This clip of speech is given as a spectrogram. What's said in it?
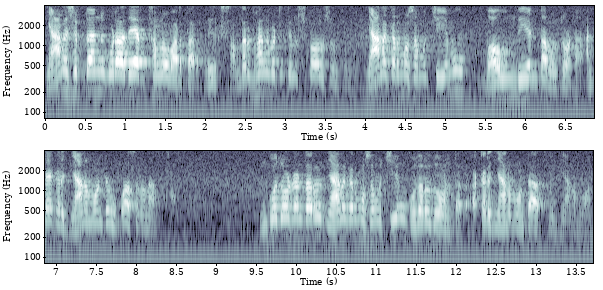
జ్ఞాన శబ్దాన్ని కూడా అదే అర్థంలో వాడతారు. మీరు సందర్భాన్ని బట్టి తెలుసుకోవాల్సి ఉంటుంది. జ్ఞానకర్మ సముచ్చయము బాగుంది అంటారు ఒక చోట. అంటే అక్కడ జ్ఞానము అంటే ఉపాసన అని అర్థం. ఇంకో చోట అంటారు జ్ఞానకర్మ సముచ్చయం కుదరదు అంటారు. అక్కడ జ్ఞానము అంటే ఆత్మజ్ఞానము అని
